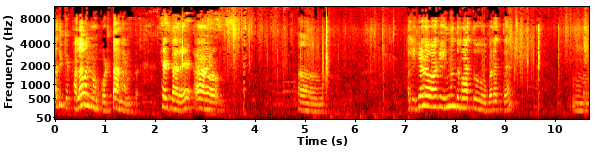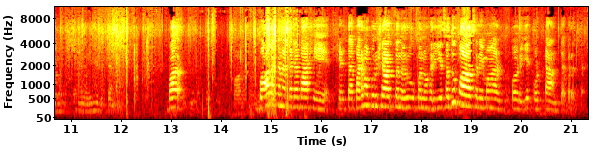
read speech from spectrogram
ಅದಕ್ಕೆ ಫಲವನ್ನು ಕೊಡ್ತಾನೆ ಅಂತ ಹೇಳ್ತಾರೆ. ಅಲ್ಲಿ ಹೇಳುವಾಗ ಇನ್ನೊಂದು ಮಾತು ಬರುತ್ತೆ. ಇಲ್ಲಿ ಬಿಟ್ಟೆ ಬಾ ಬಾಲಕನ ಭಾಷೆ ಹೇಳ್ತಾ ಪರಮ ಪುರುಷಾರ್ಥನ ರೂಪನು ಹರಿಯ ಸದುಪಾಸನೆ ಮಾಡುವವರಿಗೆ ಕೊಟ್ಟ ಅಂತ ಬರುತ್ತೆ.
